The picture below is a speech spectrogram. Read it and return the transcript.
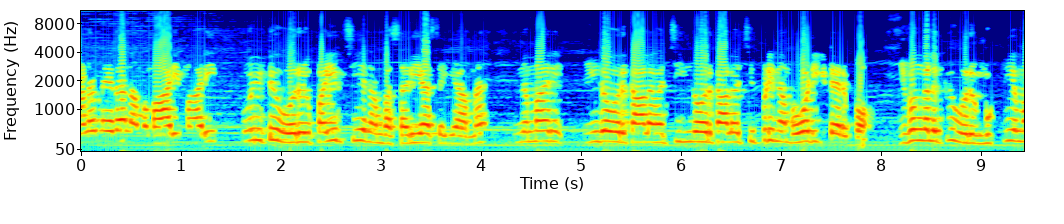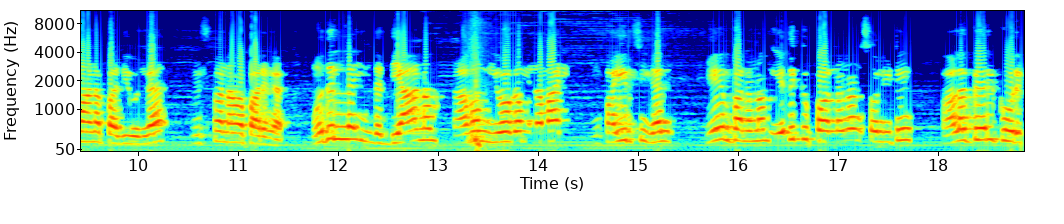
மனமே தான் நம்ம மாறி மாறி போயிட்டு ஒரு பயிற்சியை நம்ம சரியா செய்யாம இந்த மாதிரி இங்க ஒரு காலை வச்சு இங்க ஒரு காலை வச்சு இப்படி நம்ம ஓடிக்கிட்டே இருப்போம். இவங்களுக்கு ஒரு முக்கியமான பதிவுங்க. மிஸ் பண்ணாம பாருங்க. முதல்ல இந்த தியானம் தவம் யோகம் இந்த மாதிரி பயிற்சிகள் ஏன் பண்ணணும் எதுக்கு பண்ணணும்னு சொல்லிட்டு பல பேருக்கு ஒரு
